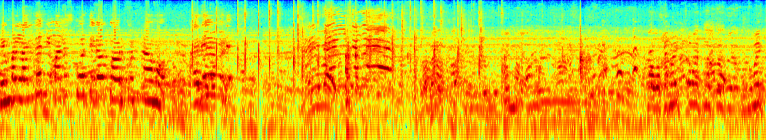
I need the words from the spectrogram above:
మిమ్మల్ని అందరినీ మనస్ఫూర్తిగా కోరుకుంటున్నాము. అదే ఒక మైక్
